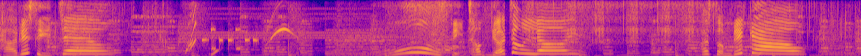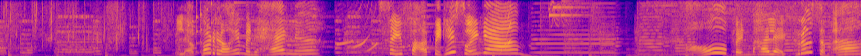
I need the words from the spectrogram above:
ทาด้วยสีเจล โอ้ สีช็อกเยอะจังเลย ผสมด้วยกาว แล้วก็รอให้มันแห้งนะ ใส่ฝาปิดให้สวยงาม โอ้ เป็นพาเลตเครื่องสำอาง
